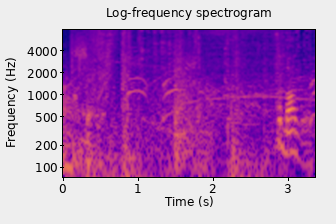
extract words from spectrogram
Oh, shit. The ball go.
